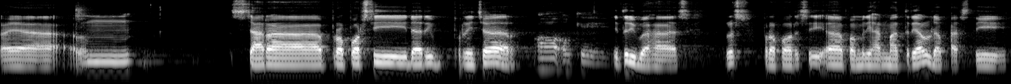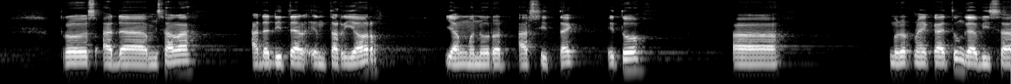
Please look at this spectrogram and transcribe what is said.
Kayak em, secara proporsi dari furniture. Oh oke. Itu dibahas. Terus proporsi eh, pemilihan material udah pasti. Terus ada misalnya ada detail interior yang menurut arsitek itu eh menurut mereka itu nggak bisa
